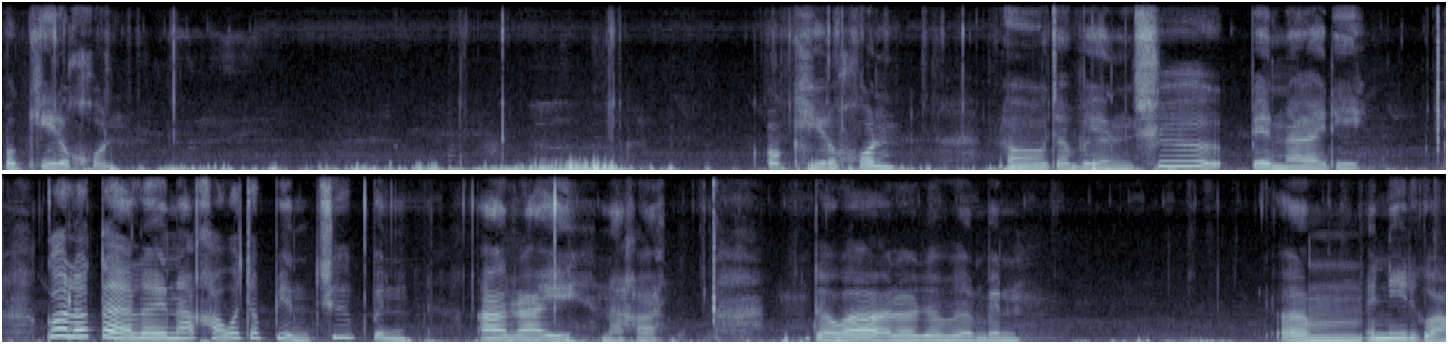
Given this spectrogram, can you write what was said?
โอเคทุกคน โอ เคทุกคน เราจะเปลี่ยนชื่อเป็นอะไรดี ก็แล้วแต่เลยนะคะว่าจะเปลี่ยนชื่อเป็นอะไรนะคะ แต่ว่าเราจะเปลี่ยนเป็น เอ่มไอ้นี่ดีกว่า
